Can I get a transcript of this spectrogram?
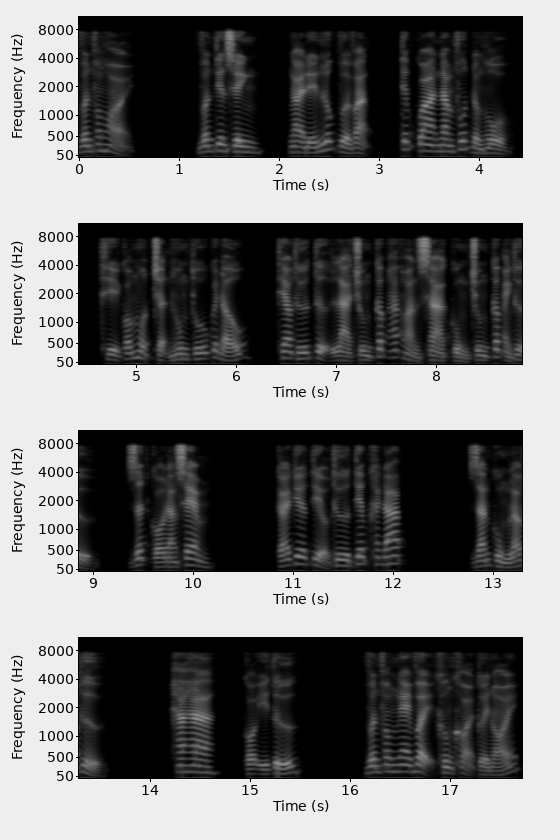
Vân Phong hỏi. Vân Tiên Sinh, ngài đến lúc vừa vặn, tiếp qua 5 phút đồng hồ, thì có một trận hung thú quyết đấu, theo thứ tự là trung cấp hát hoàn xà cùng trung cấp ảnh thử, rất có đáng xem. Cái kia tiểu thư tiếp khách đáp. Gián cùng lão thử. Ha ha, có ý tứ. Vân Phong nghe vậy không khỏi cười nói.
